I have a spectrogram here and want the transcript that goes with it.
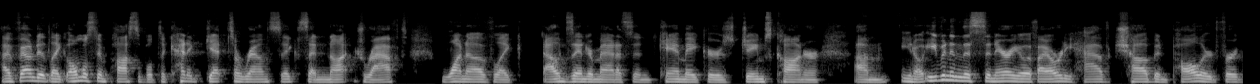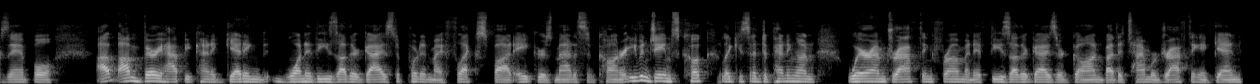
I found it like almost impossible to kind of get to round six and not draft one of like Alexander Mattison, Cam Akers, James Conner. Um, you know, even in this scenario, if I already have Chubb and Pollard, for example, I'm, very happy kind of getting one of these other guys to put in my flex spot Akers, Mattison Conner, even James Cook. Like you said, depending on where I'm drafting from and if these other guys are gone by the time we're drafting again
